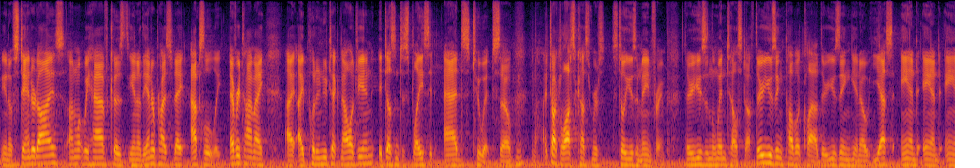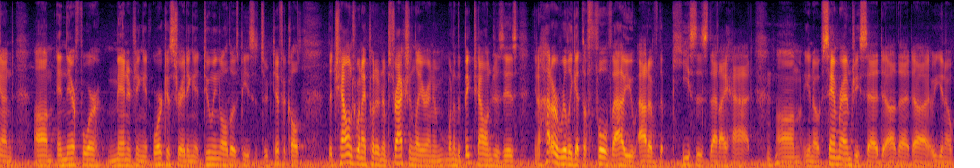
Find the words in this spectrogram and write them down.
you know standardize on what we have because you know the enterprise today absolutely. Every time I, I, I put a new technology in it doesn't displace it adds to it. So mm -hmm. you know, I talk to lots of customers still using mainframe. They're using the Wintel stuff. They're using public cloud. They're using you know yes and and and um, and therefore managing it orchestrating it doing all those pieces are difficult. The challenge when I put an abstraction layer in and one of the big challenges is you know how do I really get the full value out of the pieces that I had? Mm -hmm. um, you know Sam Ramji said uh, that uh, you know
